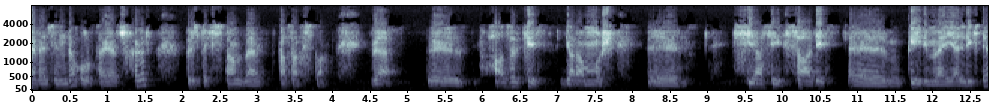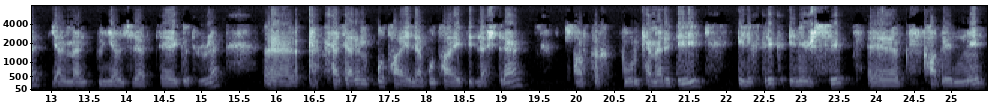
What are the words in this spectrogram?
əvəzində ortaya çıxır Özbəkistan və Qazaxıstan. Və e, hazırki yaranmış e, siyasi iqtisadi e, qeyri-müəyyənlikdə, yəni mən dünya üzrə e, götürürəm, e, Xəzərin o tayı ilə bu tayı birləşdirən artıq boru kəməri deyil, elektrik enerjisi e, kabelinin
